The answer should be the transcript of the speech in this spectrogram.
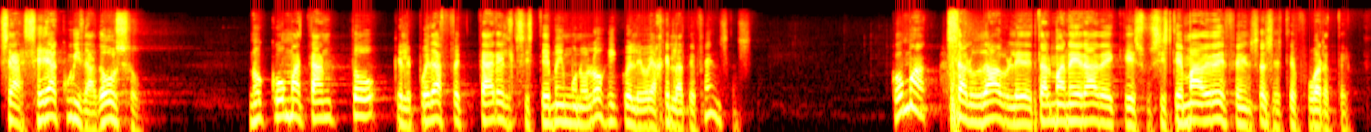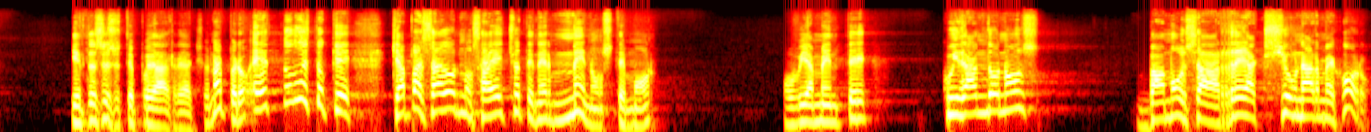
o sea, sea cuidadoso. No coma tanto que le pueda afectar el sistema inmunológico y le bajen las defensas. Coma saludable de tal manera de que su sistema de defensas esté fuerte. Y entonces usted pueda reaccionar. Pero todo esto que, que ha pasado nos ha hecho tener menos temor. Obviamente, cuidándonos, vamos a reaccionar mejor.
